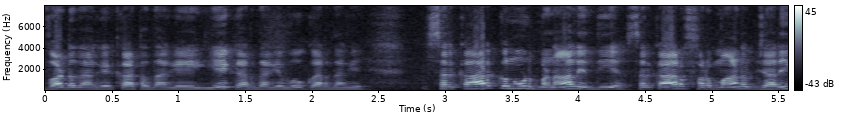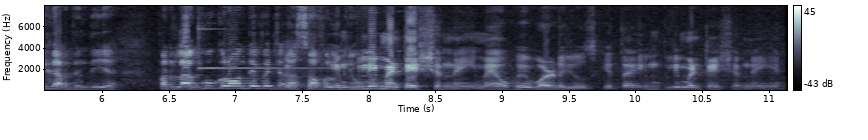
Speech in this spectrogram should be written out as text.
ਵੱਢ ਦਾਂਗੇ ਕੱਟ ਦਾਂਗੇ ਇਹ ਕਰ ਦਾਂਗੇ ਉਹ ਕਰ ਦਾਂਗੇ। ਸਰਕਾਰ ਕਾਨੂੰਨ ਬਣਾ ਲੈਂਦੀ ਹੈ ਸਰਕਾਰ ਫਰਮਾਨ ਜਾਰੀ ਕਰ ਦਿੰਦੀ ਹੈ ਪਰ ਲਾਗੂ ਕਰਾਉਣ ਦੇ ਵਿੱਚ ਅਸਫਲ ਕਿਉਂ ਇੰਪਲੀਮੈਂਟੇਸ਼ਨ ਨਹੀਂ ਮੈਂ ਉਹੀ ਵਰਡ ਯੂਜ਼ ਕੀਤਾ ਇੰਪਲੀਮੈਂਟੇਸ਼ਨ ਨਹੀਂ ਹੈ।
